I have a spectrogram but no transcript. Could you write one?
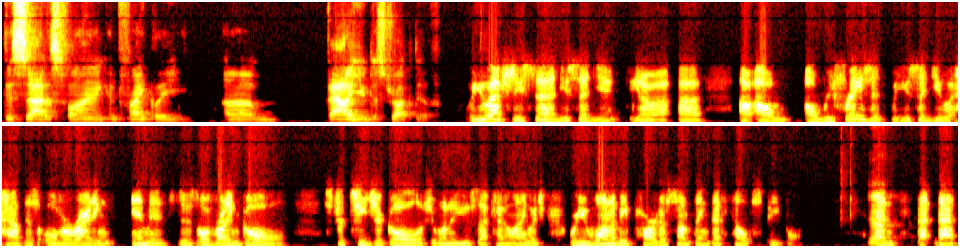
dissatisfying and frankly um, value destructive. Well, you actually said, you said you, you know, uh, uh I'll, I'll, I'll rephrase it, but you said you have this overriding image, this overriding goal, strategic goal, if you want to use that kind of language, where you want to be part of something that helps people. Yeah. And that that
